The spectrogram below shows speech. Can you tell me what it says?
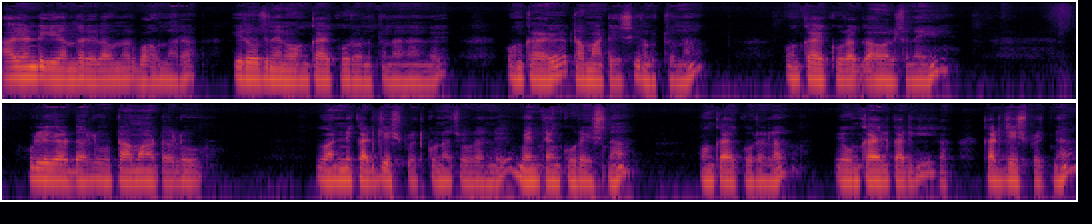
హాయ్ అండి అందరు ఎలా ఉన్నారు? బాగున్నారా? ఈరోజు నేను వంకాయ కూర వండుతున్నానండి. వంకాయ టమాటా వేసి వండుతున్నా. వంకాయ కూర కావాల్సినవి ఉల్లిగడ్డలు టమాటాలు ఇవన్నీ కట్ చేసి పెట్టుకున్నా చూడండి. మెంతెం కూర వేసిన వంకాయ కూరలో వంకాయలు కడిగి కట్ చేసి పెట్టిన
